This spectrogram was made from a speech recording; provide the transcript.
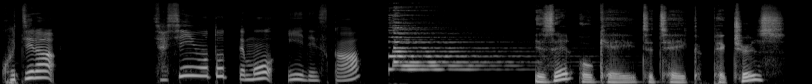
こちら。写真を撮ってもいいですか？Is it okay to take pictures?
